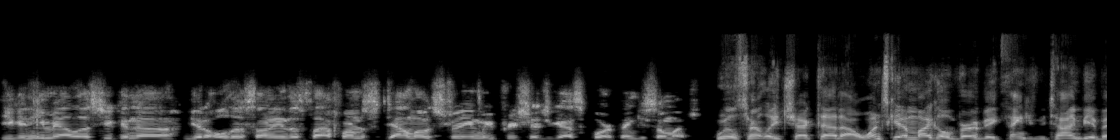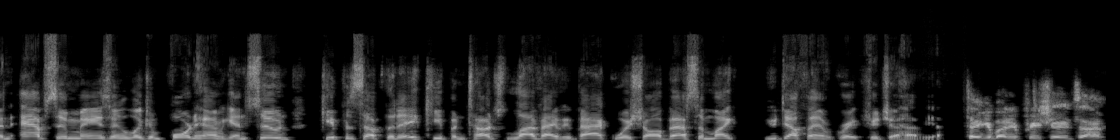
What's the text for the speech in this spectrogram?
You can email us. You can uh, get a hold of us on any of those platforms. Download, stream. We appreciate you guys' support. Thank you so much. We'll certainly check that out. Once again, Michael, very big thank you for your time. You've been absolutely amazing. Looking forward to having you again soon. Keep us up to date. Keep in touch. Love to have you back. Wish all best. And Mike, you definitely have a great future ahead of you. Thank you, buddy. Appreciate your time.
